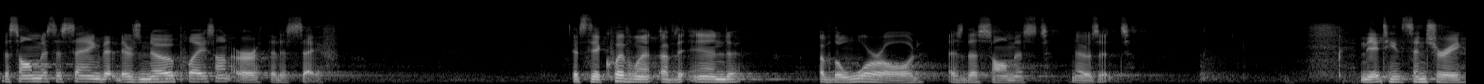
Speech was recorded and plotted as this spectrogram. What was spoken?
the psalmist is saying that there's no place on earth that is safe. It's the equivalent of the end of the world as the psalmist knows it. In the 18th century,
